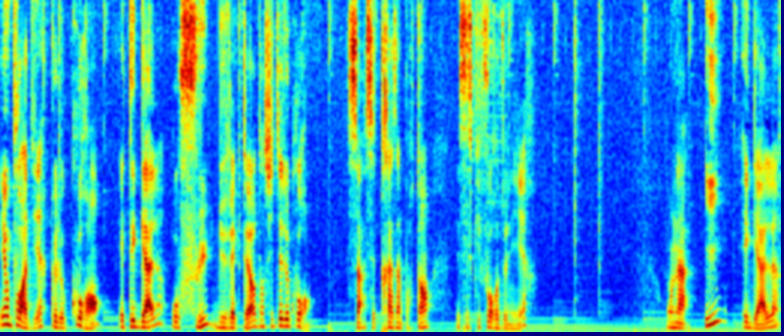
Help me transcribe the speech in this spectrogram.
Et on pourra dire que le courant est égal au flux du vecteur densité de courant. Ça, c'est très important et c'est ce qu'il faut retenir. On a I égale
